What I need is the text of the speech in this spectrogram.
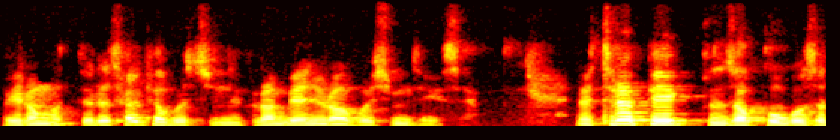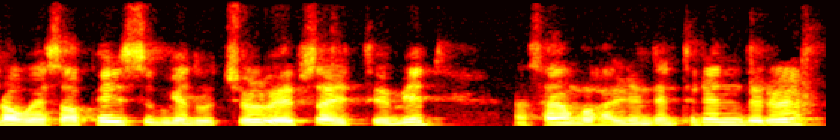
뭐 이런 것들을 살펴볼 수 있는 그런 메뉴라고 보시면 되겠어요. 트래픽 분석 보고서라고 해서 페이스북의 노출, 웹사이트 및 사용과 관련된 트렌드를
